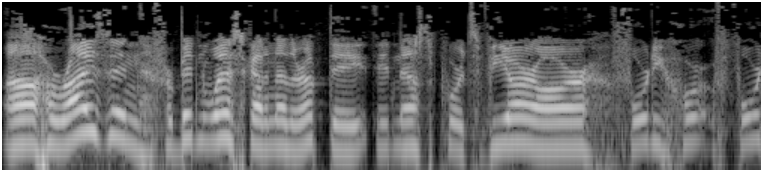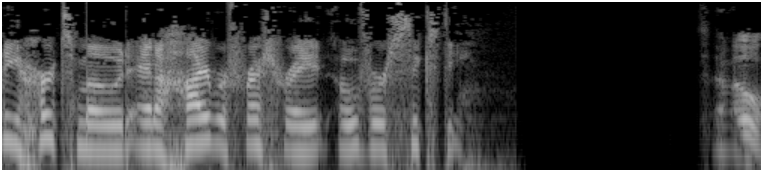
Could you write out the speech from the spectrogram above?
Uh, Horizon Forbidden West got another update. It now supports VRR, 40, 40 hertz mode, and a high refresh rate over 60. So, Oh,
